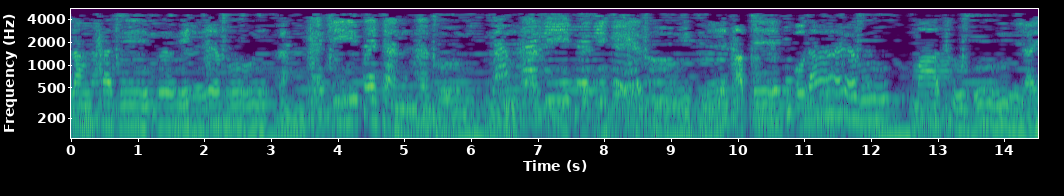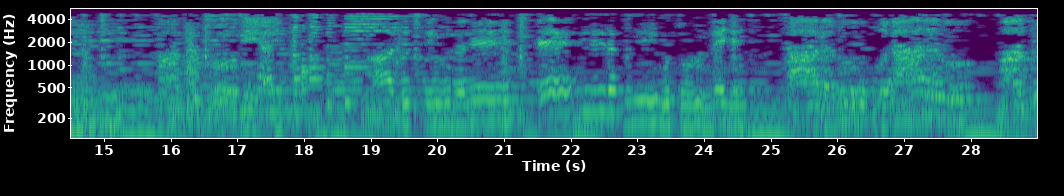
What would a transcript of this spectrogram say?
ලංකාදීප විජය භූමි දීප ජන්න භූමි ලංකාදීප විජය භූමි අපේ උදාර වූ මාතෘ භූමියයි මාතෘ භූමියයි ආදි සිංහලේ ඒ ඉරවි මුතුන් දෙයේ සාර වූ උදාර වූ මාතෘ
